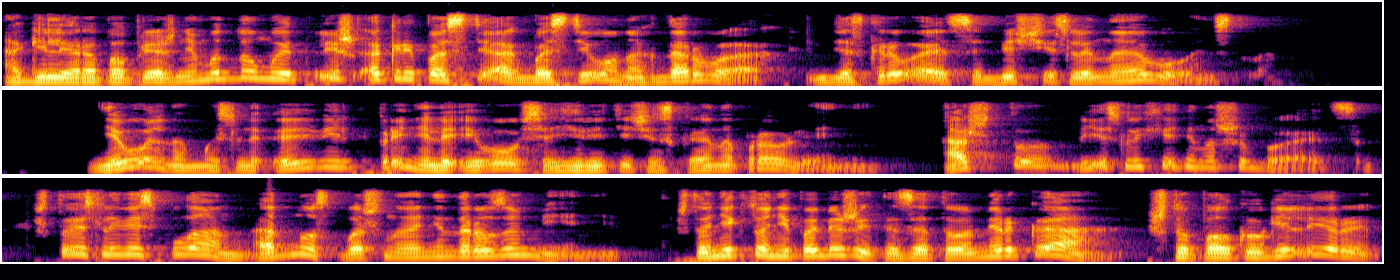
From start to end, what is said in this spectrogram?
Агилера по-прежнему думает лишь о крепостях, бастионах, дорвах, где скрывается бесчисленное воинство. Невольно мысли Эйвиль приняли и вовсе еретическое направление. А что, если Хедин ошибается? Что, если весь план – одно сплошное недоразумение? Что никто не побежит из этого мирка? Что полку Гелеры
